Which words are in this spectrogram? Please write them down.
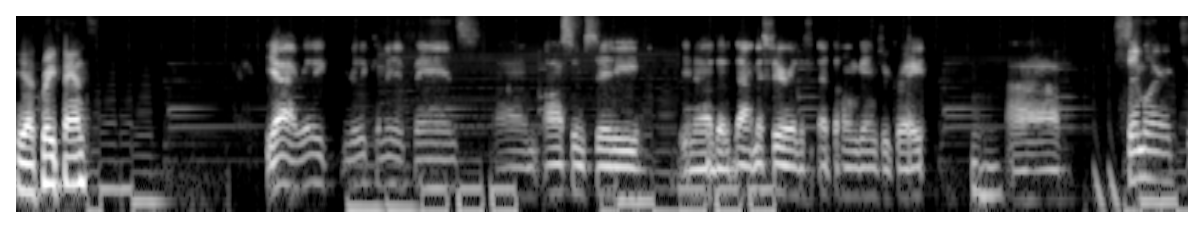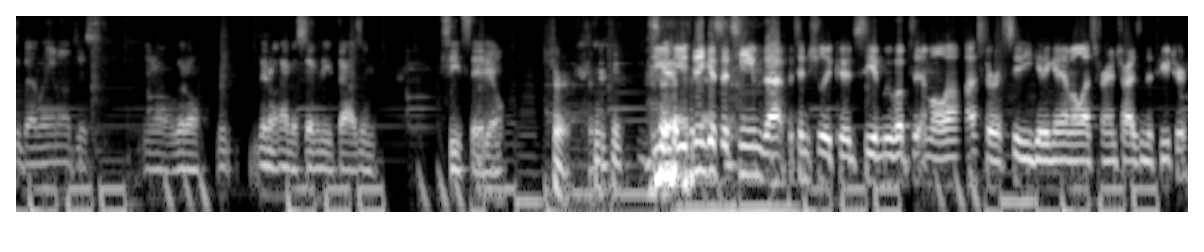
yeah, great fans. Yeah, really really committed fans. Um, awesome city. You know the, the atmosphere at the, at the home games are great. Uh, similar to the Atlanta, just you know, a little. They don't have a seventy thousand seat stadium. Sure. sure. Do you, do you think it's a team that potentially could see a move up to MLS or a city getting an MLS franchise in the future?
